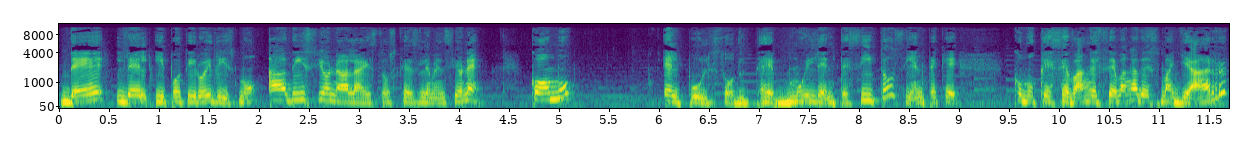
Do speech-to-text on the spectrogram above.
de, del hipotiroidismo adicional a estos que le mencioné, como el pulso eh, muy lentecito, siente que como que se van, se van a desmayar,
